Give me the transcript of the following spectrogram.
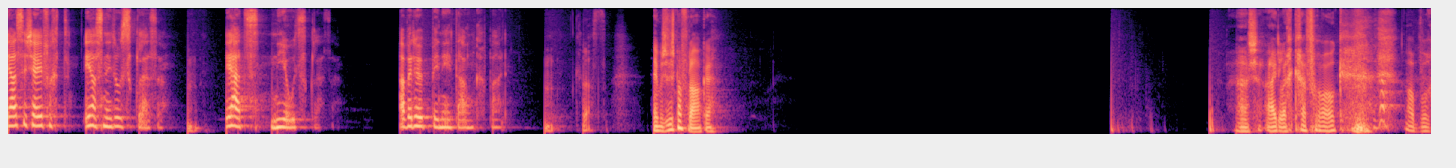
ja, es ist einfach, ich habe es nicht ausgelesen. Ich habe es nie ausgelesen. Aber heute bin ich dankbar. Krass. Haben wir sonst noch Fragen? Das ist eigentlich keine Frage. Aber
